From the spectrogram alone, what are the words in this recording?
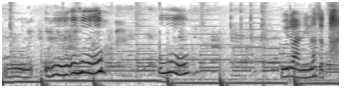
โอ้โหโอ้โห วิด่านนี้เราจะตาย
